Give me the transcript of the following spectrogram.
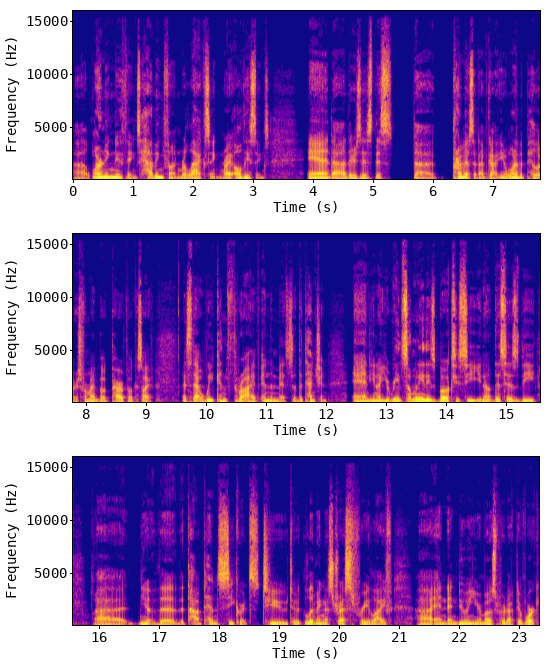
uh, learning new things, having fun, relaxing, right? All these things. And uh, there's this this uh, premise that I've got. You know, one of the pillars for my book, Power Focus Life, it's that we can thrive in the midst of the tension. And you know, you read so many of these books, you see, you know, this is the uh, you know the the top ten secrets to to living a stress free life uh, and and doing your most productive work.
